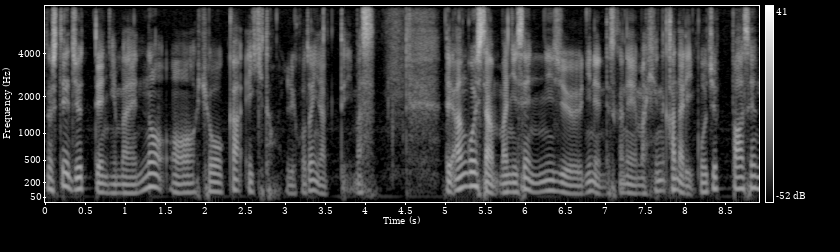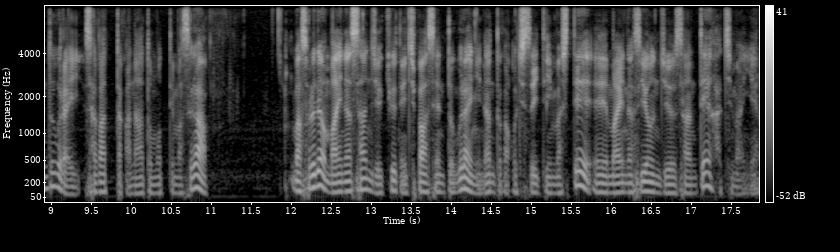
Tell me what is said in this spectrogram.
そして10.2万円の評価益ということになっています。で、暗号資産、まあ、2022年ですかね、まあ、かなり50%ぐらい下がったかなと思っていますが、まあ、それではマイナス39.1%ぐらいになんとか落ち着いていまして、えー、マイナス43.8万円。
